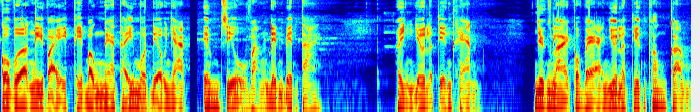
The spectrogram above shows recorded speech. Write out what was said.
Cô vừa nghĩ vậy thì bỗng nghe thấy một điệu nhạc êm dịu vẳng đến bên tai. Hình như là tiếng khen, nhưng lại có vẻ như là tiếng phong cầm.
